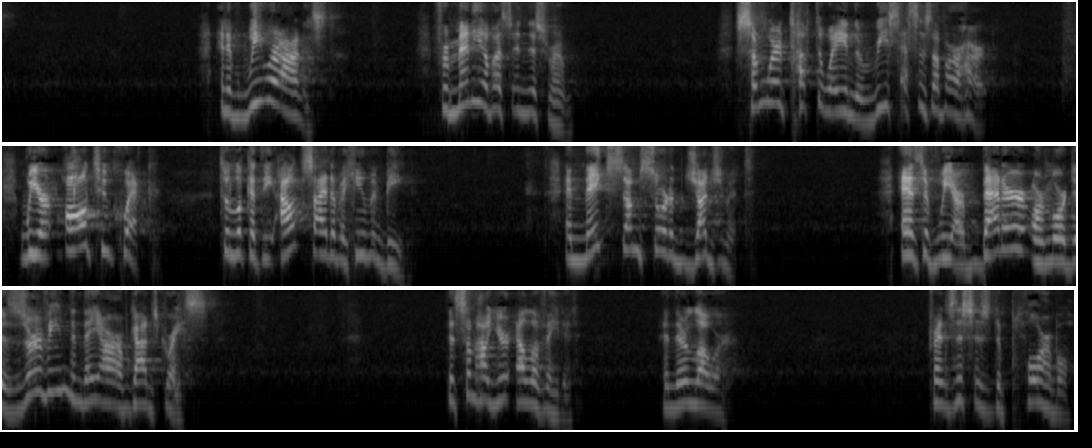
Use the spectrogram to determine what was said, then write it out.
And if we were honest, for many of us in this room, somewhere tucked away in the recesses of our heart, we are all too quick to look at the outside of a human being and make some sort of judgment as if we are better or more deserving than they are of God's grace. That somehow you're elevated and they're lower. Friends, this is deplorable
